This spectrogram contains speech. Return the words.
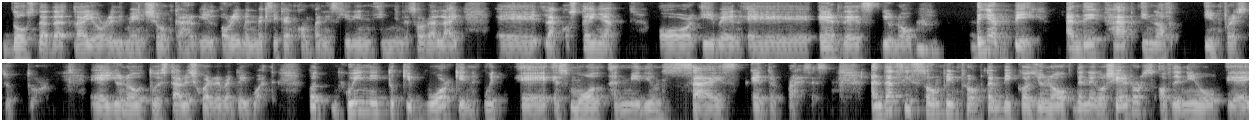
those that, that, I already mentioned, Cargill, or even Mexican companies here in, in Minnesota like uh, La Costeña or even uh, Herdez, you know, mm-hmm. they are big and they have enough infrastructure uh, you know, to establish wherever they want. But we need to keep working with uh, small and medium-sized enterprises, and that is something important because you know the negotiators of the new uh,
